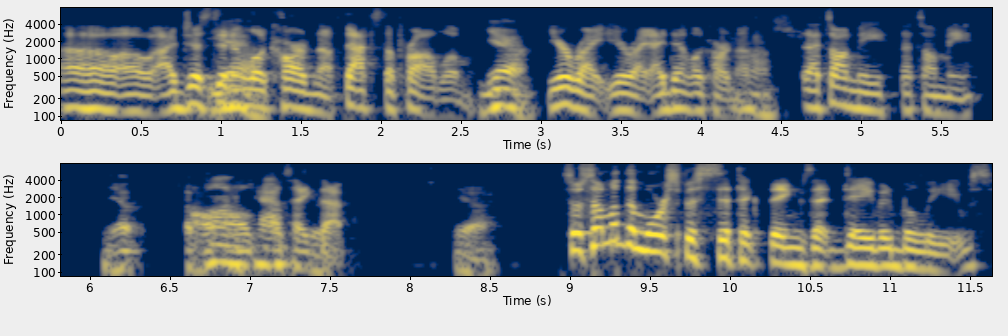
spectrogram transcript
Oh, oh, I just didn't Yeah. look hard enough. That's the problem. Yeah. You're right. You're right. I didn't look hard enough. That's on me. That's on me. Yep. I'll, I'll- I'll take that. Yeah. So, some of the more specific things that David believes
